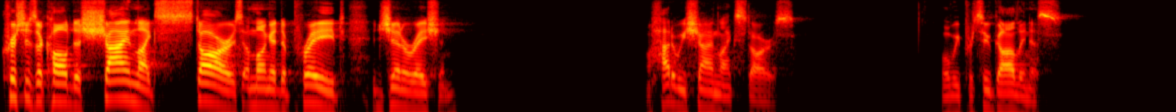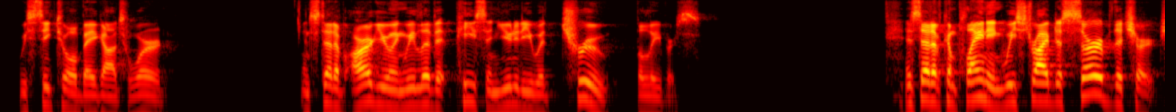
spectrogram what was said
Christians are called to shine like stars among a depraved generation. Well, how do we shine like stars? Well, we pursue godliness. We seek to obey God's word. Instead of arguing, we live at peace and unity with true believers. Instead of complaining, we strive to serve the church.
